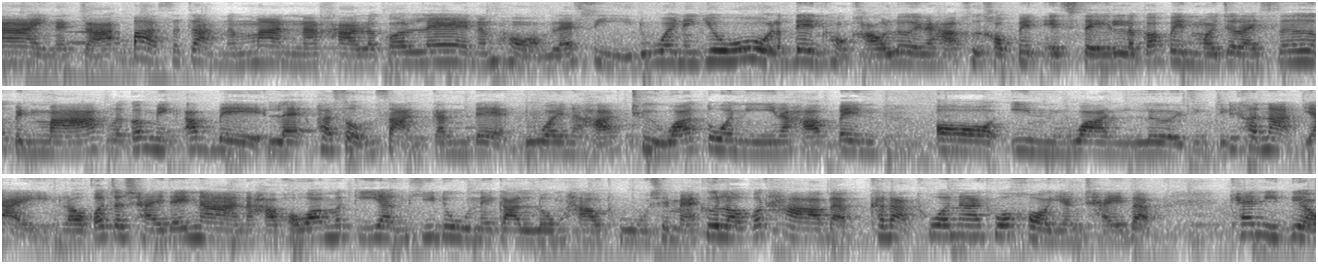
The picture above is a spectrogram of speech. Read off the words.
ง่าย ๆนะจ๊ะปราศจากน้ำมันนะคะ แล้วก็แร่น้ำหอมและสีด้วยนะยูแล้วเด่นของเขาเลยนะคะ คือเขาเป็นเอเซนต์แล้วก็เป็นมอยเจอไรเซอร์เป็นมาร์กแล้วก็เมคอัพเบสและผสมสารกันแดดด้วยนะคะ ถือว่าตัวนี้นะคะเป็น all in one เลยจริงๆ ขนาดใหญ่เราก็จะใช้ได้นานนะคะ เพราะว่าเมื่อกี้อย่างที่ดูในการลง how to ใช่ไหมคือเราก็ทาแบบขนาดทั่วหน้าทั่วคอยังใช้แบบ แค่นิดเดียว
